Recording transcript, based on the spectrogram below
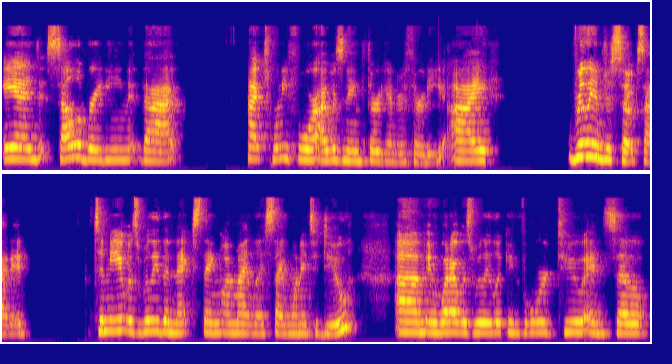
and celebrating that at 24, I was named 30 under 30. I really am just so excited. To me, it was really the next thing on my list I wanted to do um, and what I was really looking forward to. And so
